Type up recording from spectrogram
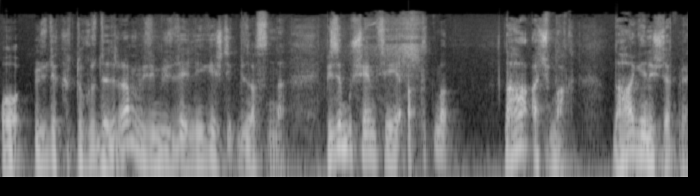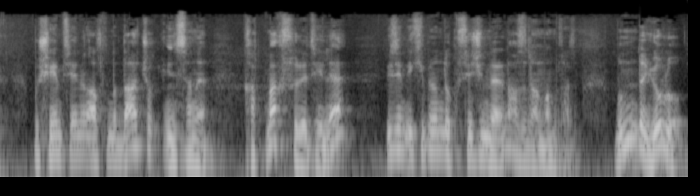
o yüzde 49 dediler ama bizim yüzde 50'yi geçtik biz aslında. Bizim bu şemsiyeyi atlatmak, daha açmak, daha genişletmek, bu şemsiyenin altında daha çok insanı katmak suretiyle bizim 2019 seçimlerine hazırlanmamız lazım. Bunun da yolu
